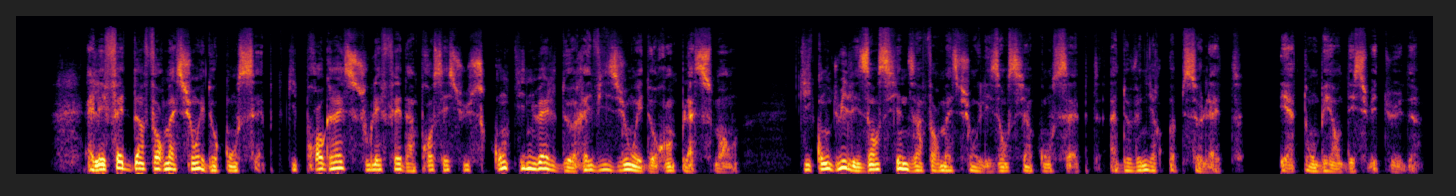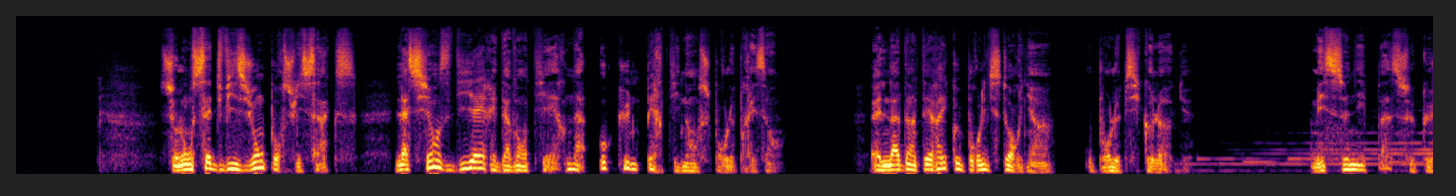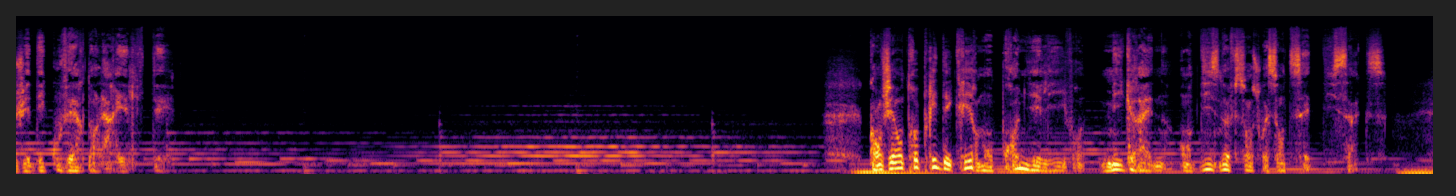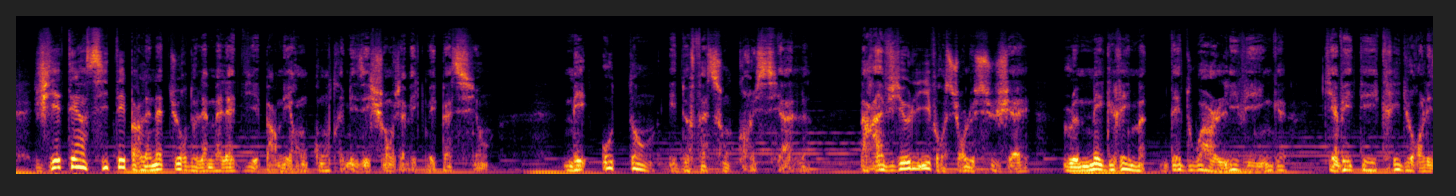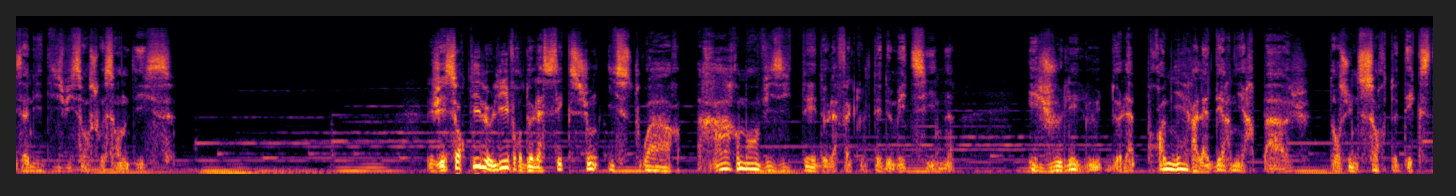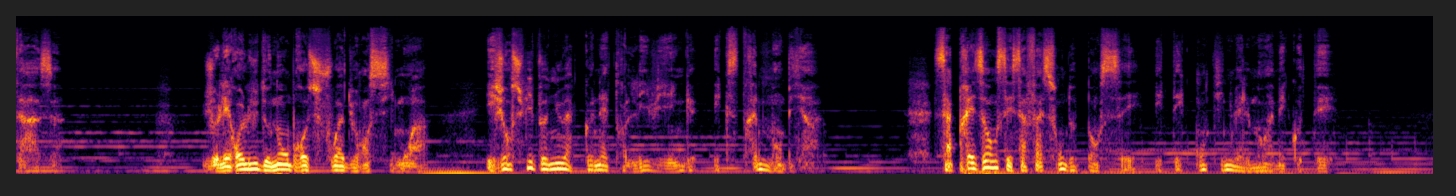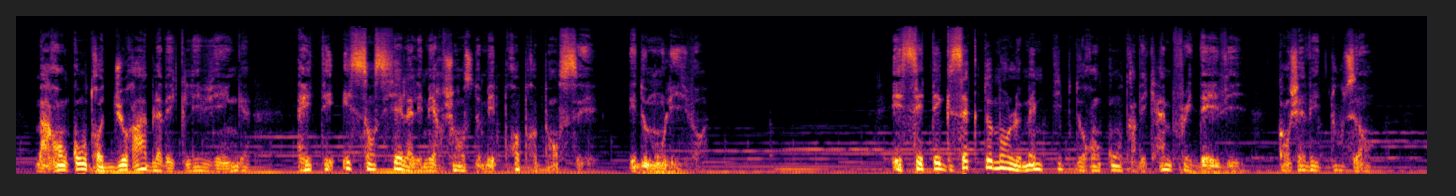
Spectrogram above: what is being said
Elle est faite d'informations et de concepts qui progressent sous l'effet d'un processus continuel de révision et de remplacement qui conduit les anciennes informations et les anciens concepts à devenir obsolètes et à tomber en désuétude. Selon cette vision, poursuit Sachs, la science d'hier et d'avant-hier n'a aucune pertinence pour le présent. Elle n'a d'intérêt que pour l'historien ou pour le psychologue. Mais ce n'est pas ce que j'ai découvert dans la réalité. Quand j'ai entrepris d'écrire mon premier livre, Migraine, en 1967, dit Sachs, j'y étais incité par la nature de la maladie et par mes rencontres et mes échanges avec mes patients, mais autant et de façon cruciale par un vieux livre sur le sujet, le Megrim d'Edward Living, qui avait été écrit durant les années 1870. J'ai sorti le livre de la section Histoire rarement visitée de la faculté de médecine et je l'ai lu de la première à la dernière page dans une sorte d'extase. Je l'ai relu de nombreuses fois durant six mois et j'en suis venu à connaître Living extrêmement bien. Sa présence et sa façon de penser étaient continuellement à mes côtés. Ma rencontre durable avec Living a été essentielle à l'émergence de mes propres pensées et de mon livre. Et c'est exactement le même type de rencontre avec Humphrey Davy, quand j'avais 12 ans,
